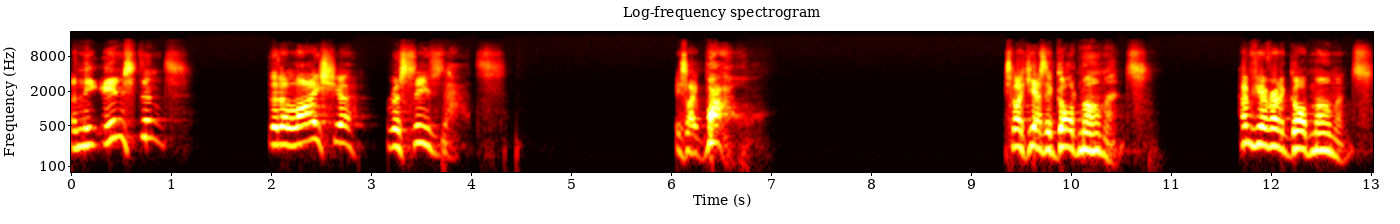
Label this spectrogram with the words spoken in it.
And the instant that Elisha receives that, it's like, wow. It's like he has a God moment. Haven't you ever had a God moment?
